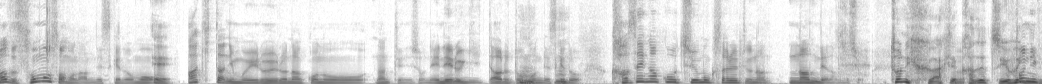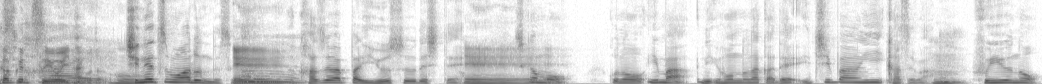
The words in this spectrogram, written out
まずそもそもなんですけども、ええ。秋田にもいろいろなこのなんて言うんでしょうねエネルギーってあると思うんですけど、う風がこう注目されるというのはなんでなんでしょう？とにかく秋田風強とにかいんですよ。く強いということ、はい。うん。地熱もあるんですが、ええ。風はやっぱり有数でして、ええ。しかもこの今日本の中で一番いい風は、うん。冬の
